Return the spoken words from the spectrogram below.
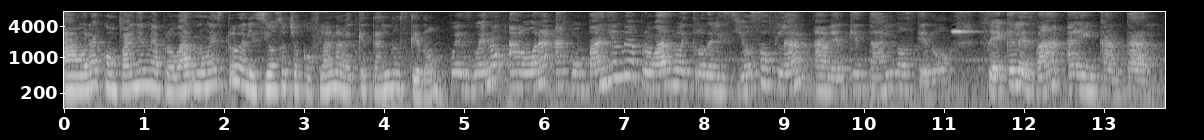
Ahora acompáñenme a probar nuestro delicioso chocoflan a ver qué tal nos quedó. Pues bueno, ahora acompáñenme a probar nuestro delicioso flan a ver qué tal nos quedó. Sé que les va a encantar.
